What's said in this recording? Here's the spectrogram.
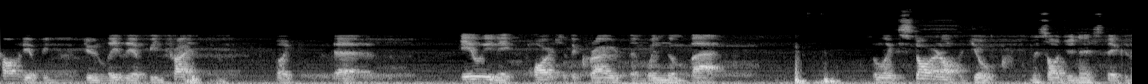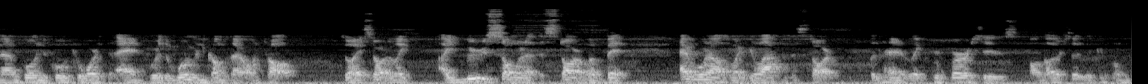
comedy I've been doing lately. I've been trying like uh, alienate parts of the crowd and win them back. So like starting off a joke, misogynistic, and then I'm going to go towards the end where the woman comes out on top. So I sort of like I lose someone at the start of a bit. Everyone else might be laughing at the start, but then it like reverses on the other side. Like if I'm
